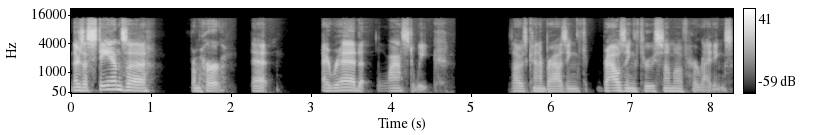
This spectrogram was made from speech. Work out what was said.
There's a stanza from her that I read last week as I was kind of browsing th- browsing through some of her writings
